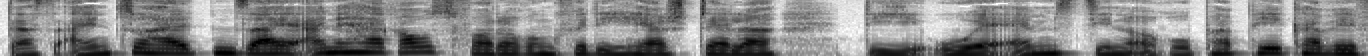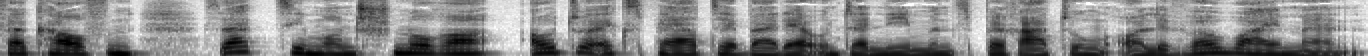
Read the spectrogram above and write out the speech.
Das einzuhalten sei eine Herausforderung für die Hersteller, die OEMs, die in Europa Pkw verkaufen, sagt Simon Schnurrer, Autoexperte bei der Unternehmensberatung Oliver Wyman.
